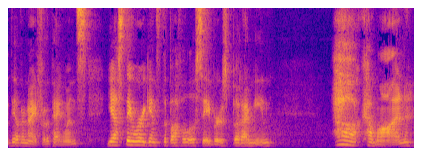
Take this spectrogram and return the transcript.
the other night for the Penguins. Yes, they were against the Buffalo Sabres, but I mean, Oh, come on.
